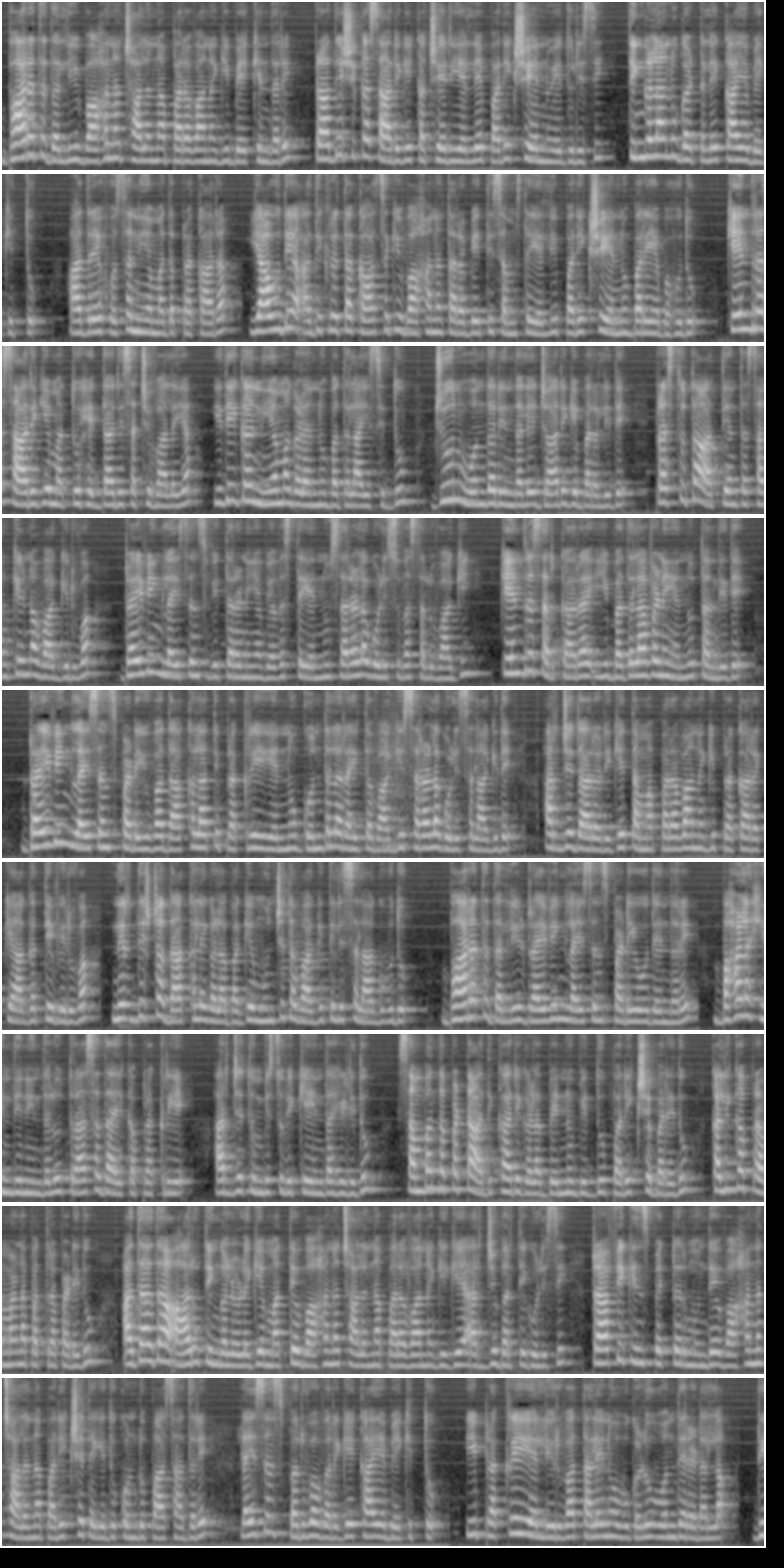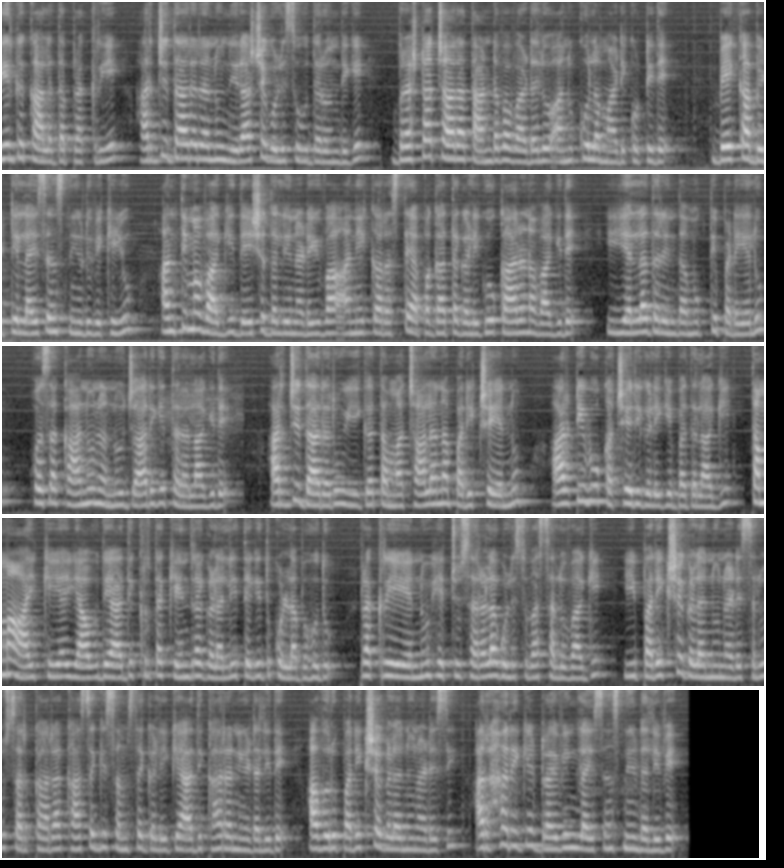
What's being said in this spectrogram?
ಭಾರತದಲ್ಲಿ ವಾಹನ ಚಾಲನಾ ಪರವಾನಗಿ ಬೇಕೆಂದರೆ ಪ್ರಾದೇಶಿಕ ಸಾರಿಗೆ ಕಚೇರಿಯಲ್ಲೇ ಪರೀಕ್ಷೆಯನ್ನು ಎದುರಿಸಿ ತಿಂಗಳಾನುಗಟ್ಟಲೆ ಕಾಯಬೇಕಿತ್ತು. ಆದರೆ ಹೊಸ ನಿಯಮದ ಪ್ರಕಾರ ಯಾವುದೇ ಅಧಿಕೃತ ಖಾಸಗಿ ವಾಹನ ತರಬೇತಿ ಸಂಸ್ಥೆಯಲ್ಲಿ ಪರೀಕ್ಷೆಯನ್ನು ಬರೆಯಬಹುದು. ಕೇಂದ್ರ ಸಾರಿಗೆ ಮತ್ತು ಹೆದ್ದಾರಿ ಸಚಿವಾಲಯ ಇದೀಗ ನಿಯಮಗಳನ್ನು ಬದಲಾಯಿಸಿದ್ದು ಜೂನ್ ಒಂದರಿಂದಲೇ ಜಾರಿಗೆ ಬರಲಿದೆ. ಪ್ರಸ್ತುತ ಅತ್ಯಂತ ಸಂಕೀರ್ಣವಾಗಿರುವ ಡ್ರೈವಿಂಗ್ ಲೈಸೆನ್ಸ್ ವಿತರಣೆಯ ವ್ಯವಸ್ಥೆಯನ್ನು ಸರಳಗೊಳಿಸುವ ಸಲುವಾಗಿ ಕೇಂದ್ರ ಸರ್ಕಾರ ಈ ಬದಲಾವಣೆಯನ್ನು ತಂದಿದೆ. ಡ್ರೈವಿಂಗ್ ಲೈಸೆನ್ಸ್ ಪಡೆಯುವ ದಾಖಲಾತಿ ಪ್ರಕ್ರಿಯೆಯನ್ನು ಗೊಂದಲರಹಿತವಾಗಿ ಸರಳಗೊಳಿಸಲಾಗಿದೆ. ಅರ್ಜಿದಾರರಿಗೆ ತಮ್ಮ ಪರವಾನಗಿ ಪ್ರಕಾರಕ್ಕೆ ಅಗತ್ಯವಿರುವ ನಿರ್ದಿಷ್ಟ ದಾಖಲೆಗಳ ಬಗ್ಗೆ ಮುಂಚಿತವಾಗಿ ತಿಳಿಸಲಾಗುವುದು. ಭಾರತದಲ್ಲಿ ಡ್ರೈವಿಂಗ್ ಲೈಸೆನ್ಸ್ ಪಡೆಯುವುದೆಂದರೆ ಬಹಳ ಹಿಂದಿನಿಂದಲೂ ತ್ರಾಸದಾಯಕ ಪ್ರಕ್ರಿಯೆ. ಅರ್ಜಿ ತುಂಬಿಸುವಿಕೆಯಿಂದ ಹಿಡಿದು ಸಂಬಂಧಪಟ್ಟ ಅಧಿಕಾರಿಗಳ ಬೆನ್ನು ಬಿದ್ದು ಪರೀಕ್ಷೆ ಬರೆದು ಕಲಿಕಾ ಪ್ರಮಾಣ ಪತ್ರ ಪಡೆದು, ಅದಾದ ಆರು ತಿಂಗಳೊಳಗೆ ಮತ್ತೆ ವಾಹನ ಚಾಲನಾ ಪರವಾನಗಿಗೆ ಅರ್ಜಿ ಭರ್ತಿಗೊಳಿಸಿ ಟ್ರಾಫಿಕ್ ಇನ್ಸ್ಪೆಕ್ಟರ್ ಮುಂದೆ ವಾಹನ ಚಾಲನಾ ಪರೀಕ್ಷೆ ತೆಗೆದುಕೊಂಡು ಪಾಸಾದರೆ ಲೈಸೆನ್ಸ್ ಬರುವವರೆಗೆ ಕಾಯಬೇಕಿತ್ತು. ಈ ಪ್ರಕ್ರಿಯೆಯಲ್ಲಿರುವ ತಲೆನೋವುಗಳು ಒಂದೆರಡಲ್ಲ. ದೀರ್ಘಕಾಲದ ಪ್ರಕ್ರಿಯೆ ಅರ್ಜಿದಾರರನ್ನು ನಿರಾಶೆಗೊಳಿಸುವುದರೊಂದಿಗೆ ಭ್ರಷ್ಟಾಚಾರ ತಾಂಡವವಾಡಲು ಅನುಕೂಲ ಮಾಡಿಕೊಟ್ಟಿದೆ. ಬೇಕಾಬಿಟ್ಟಿ ಲೈಸೆನ್ಸ್ ನೀಡುವಿಕೆಯು ಅಂತಿಮವಾಗಿ ದೇಶದಲ್ಲಿ ನಡೆಯುವ ಅನೇಕ ರಸ್ತೆ ಅಪಘಾತಗಳಿಗೂ ಕಾರಣವಾಗಿದೆ. ಈ ಎಲ್ಲದರಿಂದ ಮುಕ್ತಿ ಪಡೆಯಲು ಹೊಸ ಕಾನೂನನ್ನು ಜಾರಿಗೆ ತರಲಾಗಿದೆ. ಅರ್ಜಿದಾರರು ಈಗ ತಮ್ಮ ಚಾಲನಾ ಪರೀಕ್ಷೆಯನ್ನು ಆರ್ಟಿಒ ಕಚೇರಿಗಳಿಗೆ ಬದಲಾಗಿ ತಮ್ಮ ಆಯ್ಕೆಯ ಯಾವುದೇ ಅಧಿಕೃತ ಕೇಂದ್ರಗಳಲ್ಲಿ ತೆಗೆದುಕೊಳ್ಳಬಹುದು. ಪ್ರಕ್ರಿಯೆಯನ್ನು ಹೆಚ್ಚು ಸರಳಗೊಳಿಸುವ ಸಲುವಾಗಿ ಈ ಪರೀಕ್ಷೆಗಳನ್ನು ನಡೆಸಲು ಸರ್ಕಾರ ಖಾಸಗಿ ಸಂಸ್ಥೆಗಳಿಗೆ ಅಧಿಕಾರ ನೀಡಲಿದೆ. ಅವರು ಪರೀಕ್ಷೆಗಳನ್ನು ನಡೆಸಿ ಅರ್ಹರಿಗೆ ಡ್ರೈವಿಂಗ್ ಲೈಸೆನ್ಸ್ ನೀಡಲಿವೆ.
